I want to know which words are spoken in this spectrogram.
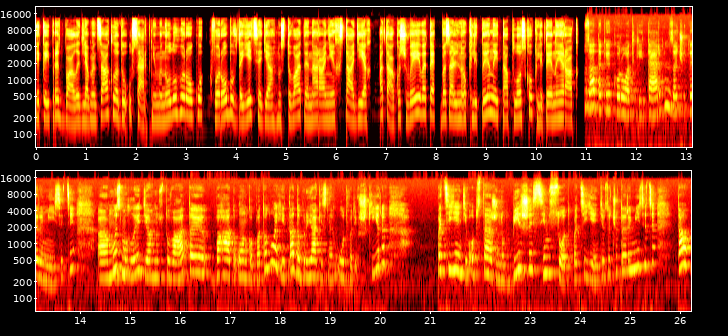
який придбали для медзакладу у серпні минулого року, хворобу вдається діагностувати на ранніх стадіях, а також виявити базальноклітинний та плоскоклітинний рак. За такий короткий термін, за 4 місяці, е, ми змогли діагностувати багато онкопатологій та доброякісних утворів шкіри. Пацієнтів обстежено більше 700 пацієнтів за 4 місяці та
